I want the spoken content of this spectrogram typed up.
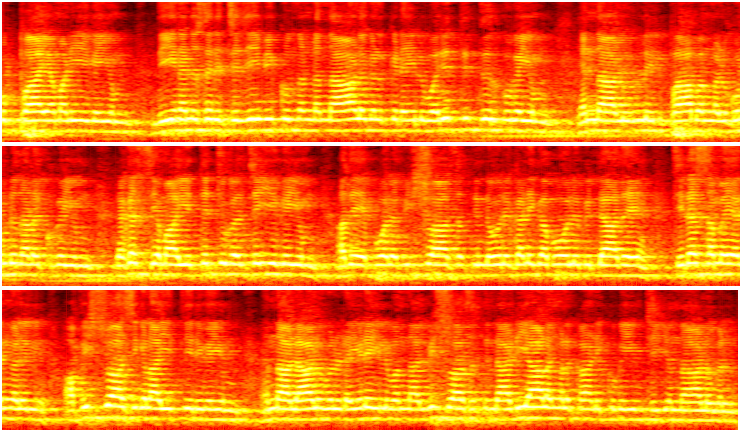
കുപ്പായമണിയുകയും ദീനനുസരിച്ച് ജീവിക്കുന്നുണ്ടെന്ന ആളുകൾക്കിടയിൽ വരുത്തി തീർക്കുകയും എന്നാൽ ഉള്ളിൽ പാപങ്ങൾ കൊണ്ടു നടക്കുകയും രഹസ്യമായി തെറ്റുകൾ ചെയ്യുകയും അതേപോലെ വിശ്വാസത്തിന്റെ ഒരു കണിക പോലുമില്ലാതെ ചില സമയങ്ങളിൽ അവിശ്വാസികളായി തീരുകയും എന്നാൽ ആളുകളുടെ ഇടയിൽ വന്നാൽ വിശ്വാസത്തിന്റെ അടിയാളങ്ങൾ കാണിക്കുകയും ചെയ്യുന്ന ആളുകൾ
